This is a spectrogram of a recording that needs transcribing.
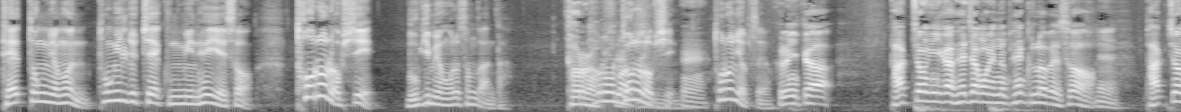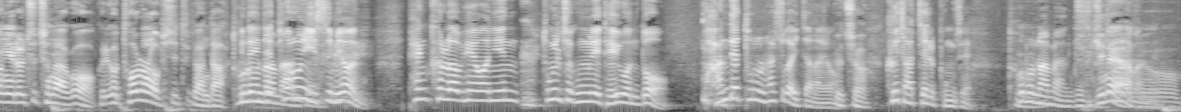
대통령은 통일주체 국민회의에서 토론 없이 무기명으로 선거한다. 토론 없이. 토론, 토론 없이. 네. 토론이 없어요. 그러니까 박정희가 회장으로 있는 팬클럽에서 네. 박정희를 추천하고 그리고 토론 없이 투표한다. 근데 이제 토론이 있으면 팬클럽 회원인 통일체 국민의 대의원도 반대 토론을 할 수가 있잖아요. 그렇죠. 그 자체를 봉쇄. 토론하면 안 되는. 토론하면 안 돼요.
